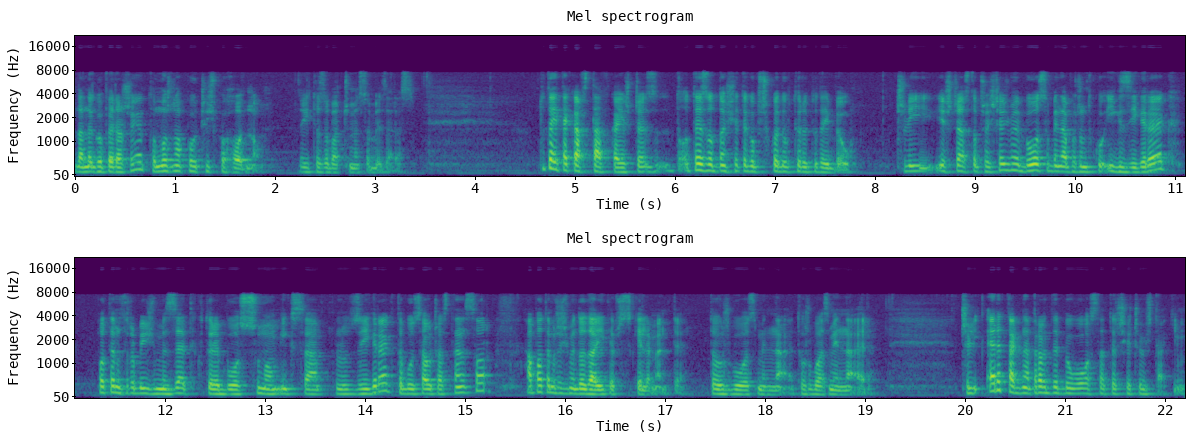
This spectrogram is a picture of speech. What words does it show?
danego wyrażenia, to można policzyć pochodną. No i to zobaczymy sobie zaraz. Tutaj taka wstawka jeszcze, to jest odnośnie tego przykładu, który tutaj był. Czyli jeszcze raz to prześledźmy. Było sobie na początku x, y, potem zrobiliśmy z, które było sumą x plus y, to był cały czas tensor, a potem żeśmy dodali te wszystkie elementy. To już, było zmienna, to już była zmienna r. Czyli r tak naprawdę było ostatecznie czymś takim.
